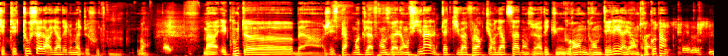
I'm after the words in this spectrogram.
T'étais tout seul à regarder le match de foot. Bon. Ouais. Ben écoute, euh, ben j'espère que moi que la France va aller en finale. Peut-être qu'il va falloir que tu regardes ça dans une- avec une grande grande télé et entre Ah, copains. J'espère aussi.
